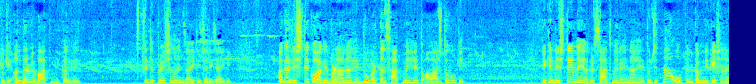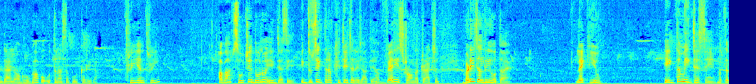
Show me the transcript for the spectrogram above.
क्योंकि अंदर में बात निकल गई। फिर डिप्रेशन और एनजाइटी चली जाएगी। अगर रिश्ते को आगे बढ़ाना है, दो बर्तन साथ में हैं तो आवाज़ तो होगी। लेकिन रिश्ते में अगर साथ में रहना है तो जितना ओपन कम्युनिकेशन एंड डायलॉग होगा, वो उतना सपोर्ट करेगा। थ्री एंड थ्री अब आप सोचें, दोनों एक जैसे, एक दूसरे की तरफ़ खिंचे चले जाते हैं। अब वेरी स्ट्रॉन्ग अट्रैक्शन बड़ी जल्दी होता है। लाइक like यू एकदम एक जैसे हैं। मतलब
